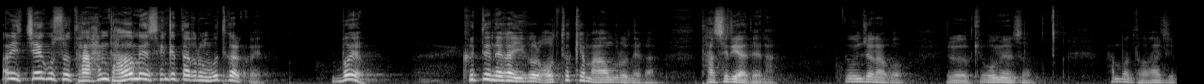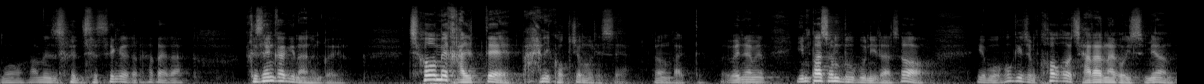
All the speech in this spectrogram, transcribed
아니, 째고서 다 한 다음에 생겼다 그러면 어떡할 거예요? 뭐예요? 그때 내가 이걸 어떻게 마음으로 내가 다스려야 되나? 운전하고 이렇게 오면서 한 번 더 하지 뭐 하면서 이제 생각을 하다가 그 생각이 나는 거예요. 처음에 갈 때 많이 걱정을 했어요. 병원 갈 때. 왜냐하면 임파선 부근이라서 이게 뭐 혹이 좀 커고 자라나고 있으면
